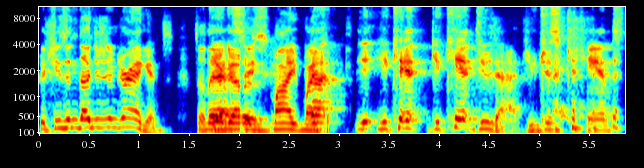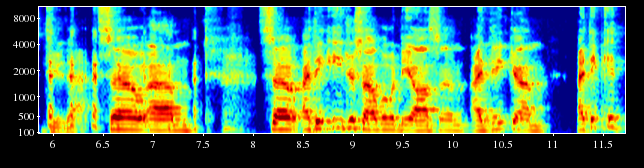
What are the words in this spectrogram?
because she's in Dungeons and Dragons. So there Yeah, goes see, my my. Uh, you, you can't you can't do that. You just can't do that. So um so I think Idris Elba would be awesome. I think um I think it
